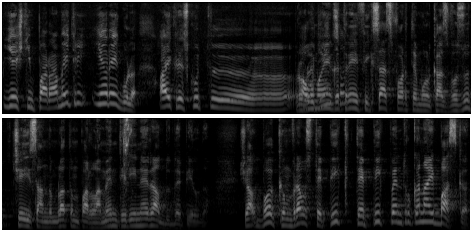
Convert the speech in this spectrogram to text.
Ești în parametri, e în regulă. Ai crescut uh, Problema audiența? e că trebuie fixați foarte mult, că ați văzut ce i s-a întâmplat în Parlament Irinei Radu, de pildă. Și a- bă, când vreau să te pic, te pic pentru că n-ai bască.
